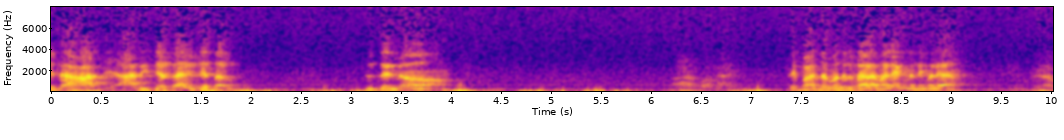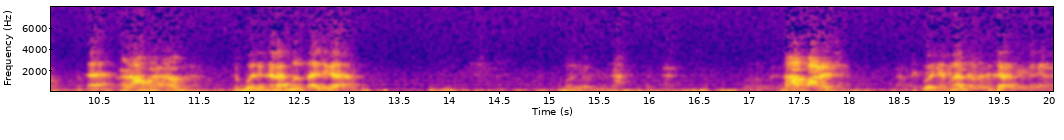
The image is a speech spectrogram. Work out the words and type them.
એટલે આ આ રિઝલ્ટ આવ્યું છે તારું. તું જન્મ્યો? તે ભાદર મધર સારા મળ્યા કે નથી મળ્યા? તો કોઈને ખરાબ મળતા છે ખરાબ? ના. પાડે છે. કોઈને ફાધર મધર ખરાબ નહીં મળ્યા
